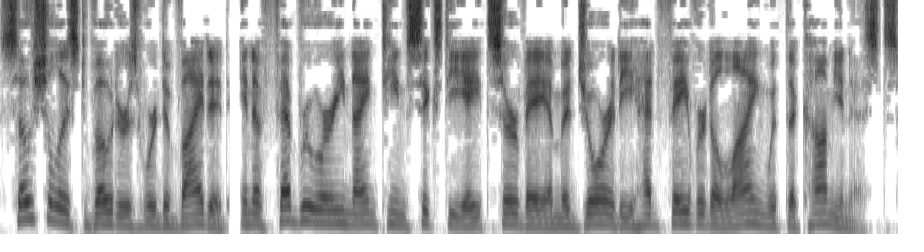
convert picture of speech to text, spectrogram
Socialist voters were divided. In a February 1968 survey, a majority had favored allying with the Communists,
